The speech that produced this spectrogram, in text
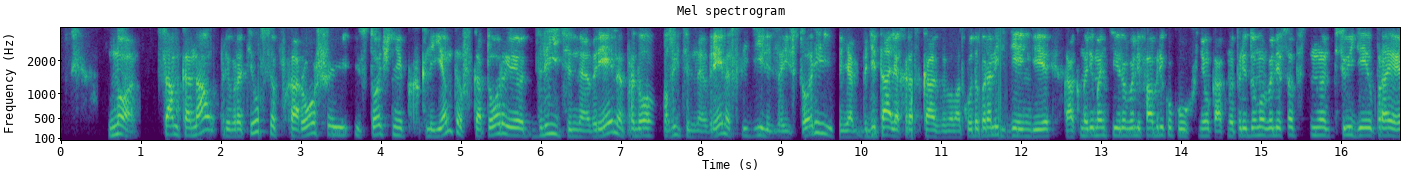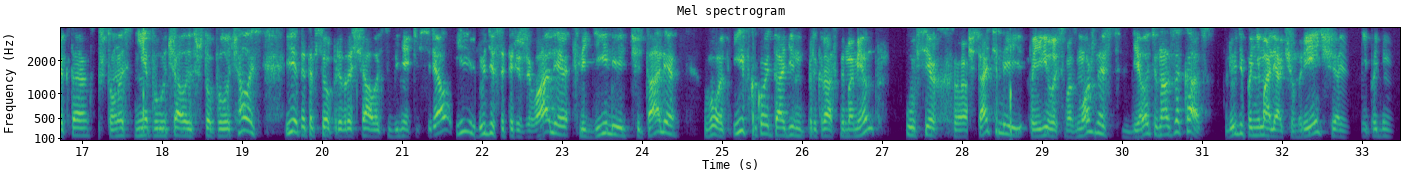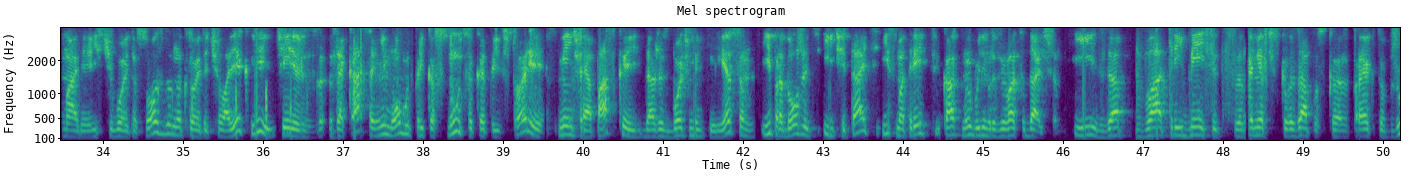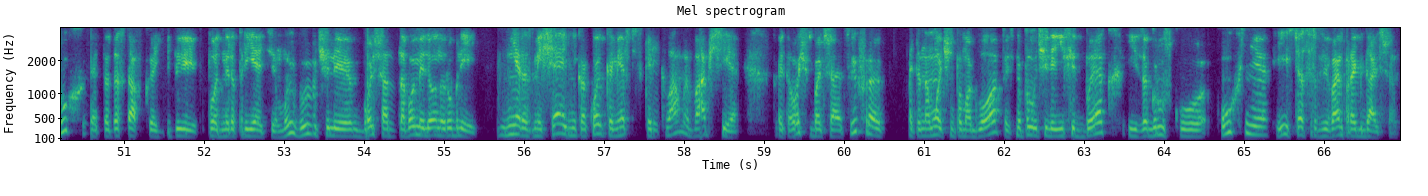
Но сам канал превратился в хороший источник клиентов, которые длительное время, продолжительное время следили за историей. Я в деталях рассказывал, откуда брались деньги, как мы ремонтировали фабрику-кухню, как мы придумывали, собственно, всю идею проекта, что у нас не получалось, что получалось. И это, все превращалось в некий сериал, и люди сопереживали, следили, читали. Вот. И в какой-то один прекрасный момент у всех э, читателей появилась возможность сделать у нас заказ. Люди понимали, о чем речь, они понимали, из чего это создано, кто это человек, и через заказ они могут прикоснуться к этой истории с меньшей опаской, даже с большим интересом, и продолжить и читать, и смотреть, как мы будем развиваться дальше. И за 2-3 месяца коммерческого запуска проекта «Вжух», это доставка еды под мероприятие, мы выучили больше 1 миллиона рублей не размещая никакой коммерческой рекламы вообще. Это очень большая цифра. Это нам очень помогло. То есть мы получили и фидбэк, и загрузку кухни, и сейчас развиваем проект дальше.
